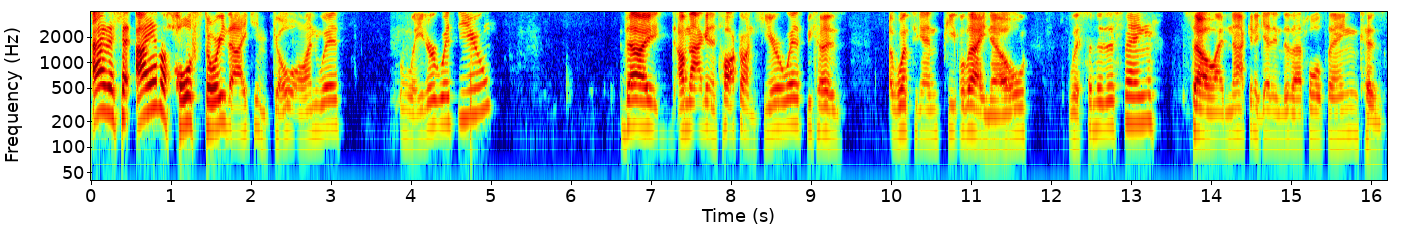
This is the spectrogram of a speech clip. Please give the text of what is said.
as I said, I have a whole story that I can go on with later with you. That I I'm not going to talk on here with because once again, people that I know listen to this thing. So I'm not going to get into that whole thing because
